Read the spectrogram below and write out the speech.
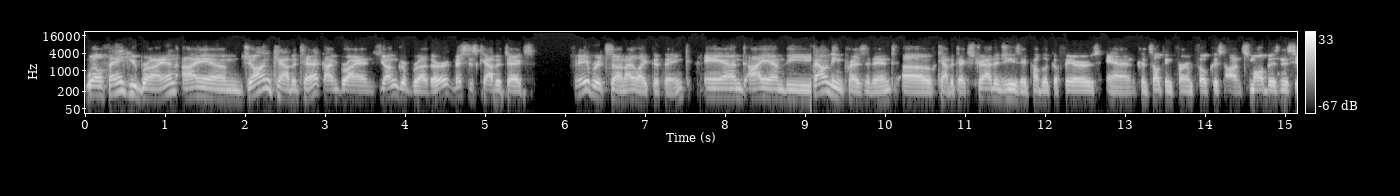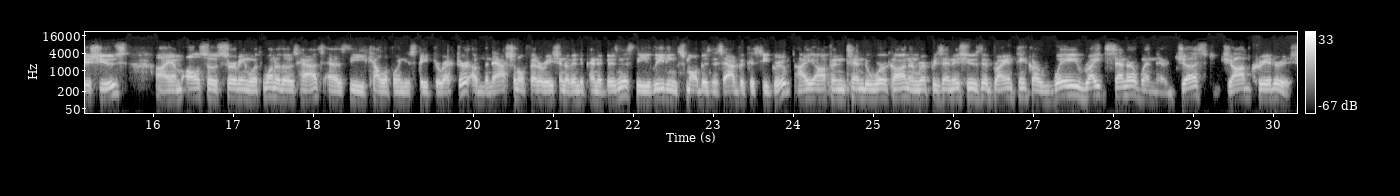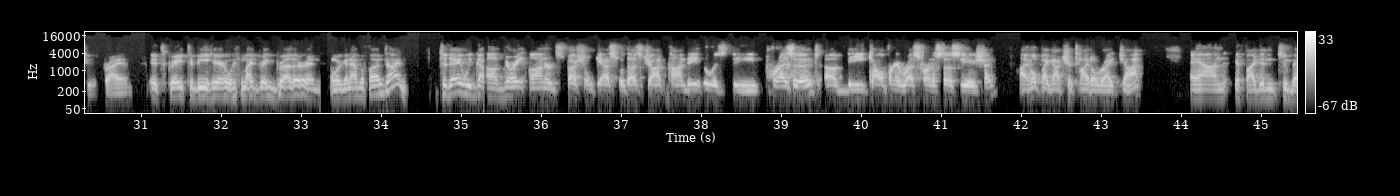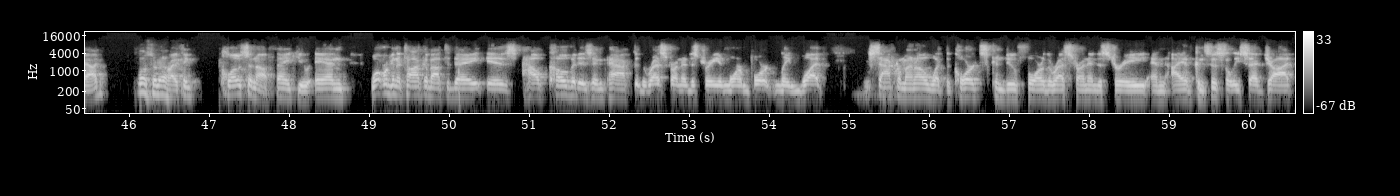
Well, thank you, Brian. I am John Kabateck. I'm Brian's younger brother, Mrs. Kabateck's favorite son, I like to think. And I am the founding president of Kabateck Strategies, a public affairs and consulting firm focused on small business issues. I am also serving with one of those hats as the California State Director of the National Federation of Independent Business, the leading small business advocacy group. I often tend to work on and represent issues that Brian think are way right center when they're just job creator issues, Brian. It's great to be here with my big brother, and, and we're going to have a fun time. Today, we've got a very honored special guest with us, Jot Condie, who is the president of the California Restaurant Association. I hope I got your title right, John. And if I didn't, too bad. Close enough. I think close enough. Thank you. And what we're going to talk about today is how COVID has impacted the restaurant industry, and more importantly, what Sacramento, what the courts can do for the restaurant industry. And I have consistently said, Jot,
